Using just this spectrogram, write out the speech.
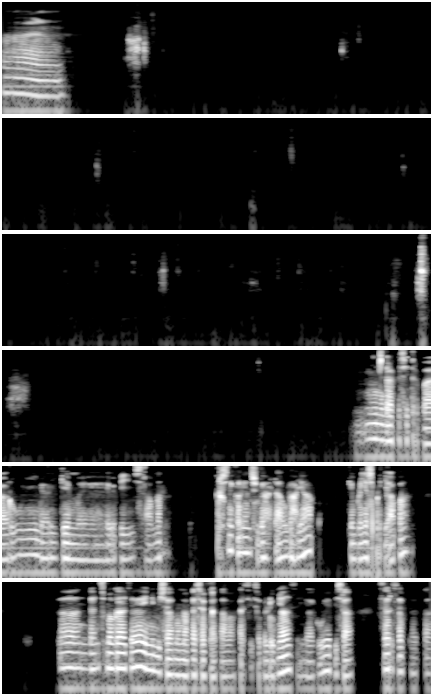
uh, hmm, revisi terbaru nih dari game Happy Summer. Terusnya kalian sudah tahu lah ya gameplaynya seperti apa. Dan, dan semoga aja ini bisa memakai set data versi sebelumnya sehingga gue bisa share set data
